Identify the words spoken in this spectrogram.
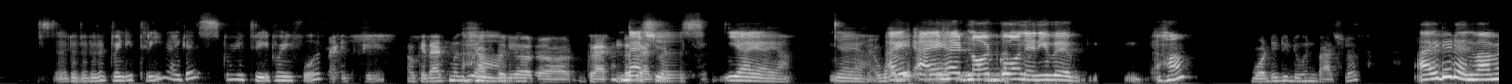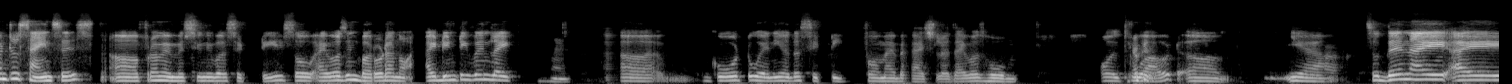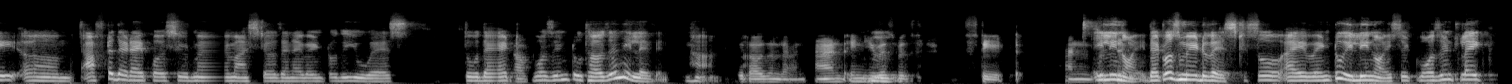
23 i guess 23 24 23 okay that must be Huh. after your uh, gra- bachelors yeah yeah yeah yeah yeah Okay. I did- i had not gone anywhere huh what did you do in bachelor's I did environmental sciences uh, from MS University. So I was in Baroda. No, I didn't even like Mhm. uh, go to any other city for my bachelor's. I was home all throughout. Um, yeah. Ah. So then I, I um, after that I pursued my master's and I went to the US. So that Okay. was in 2011. Huh. 2011 and in us Hmm. which state and Illinois. city? That was Midwest. So I went to Illinois. So it wasn't like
